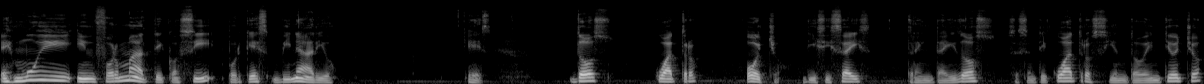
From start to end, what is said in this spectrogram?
Es muy informático, ¿sí? Porque es binario. Es 2, 4, 8, 16, 32, 64, 128,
